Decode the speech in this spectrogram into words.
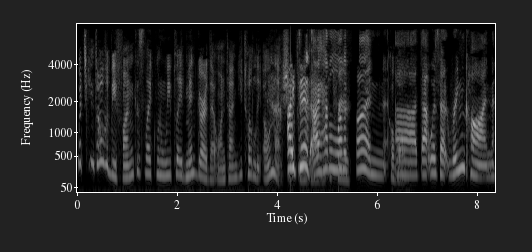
which can totally be fun because like when we played Midgard that one time, you totally owned that shit. I did. I had a lot of fun. Uh, that was at RingCon,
